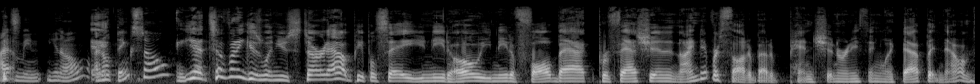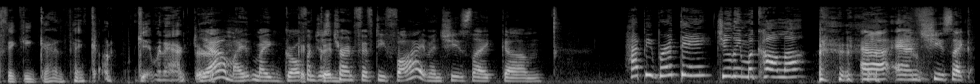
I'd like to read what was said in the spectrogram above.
I, mean, you know, I don't think so. Yeah, it's so funny because when you start out, people say you need oh, you need a fallback profession, and I never thought about a pension or anything like that. But now I'm thinking, God, thank God became an actor. Yeah, my, my girlfriend Good- just good. turned 55 and she's like, um, Happy birthday, Julie McCullough. uh, and she's like,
